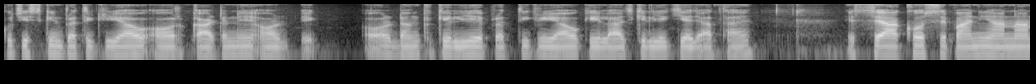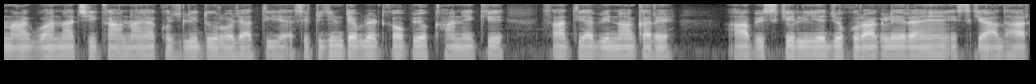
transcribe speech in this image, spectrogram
कुछ स्किन प्रतिक्रियाओं और काटने और एक और डंक के लिए प्रतिक्रियाओं के इलाज के लिए किया जाता है। इससे आँखों से पानी आना, नाक बहना छींक आना या खुजली दूर हो जाती है। सिटीजन टेबलेट का उपयोग खाने के साथ या बिना करें। आप इसके लिए जो खुराक ले रहे हैं, इसके आधार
